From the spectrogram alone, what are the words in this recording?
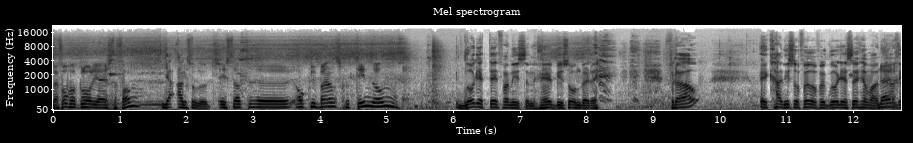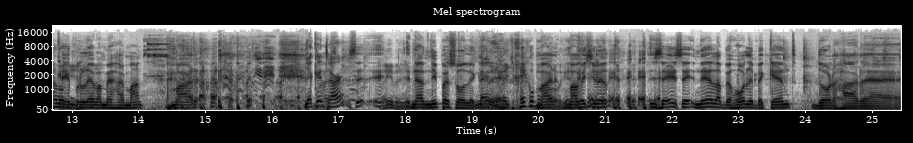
bijvoorbeeld Gloria Estefan. Ja, absoluut. Is, is dat uh, ook Cubaans getint dan? Gloria Estefan is een heel bijzondere vrouw. Ik ga niet zoveel over Gloria zeggen, want nee, ik geen problemen met haar man. Maar... Jij kent maar, haar? Ze, nou, niet persoonlijk. Nee, nee. Een beetje gek op maar, maar weet je wel, zij is in Nederland behoorlijk bekend door haar uh,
